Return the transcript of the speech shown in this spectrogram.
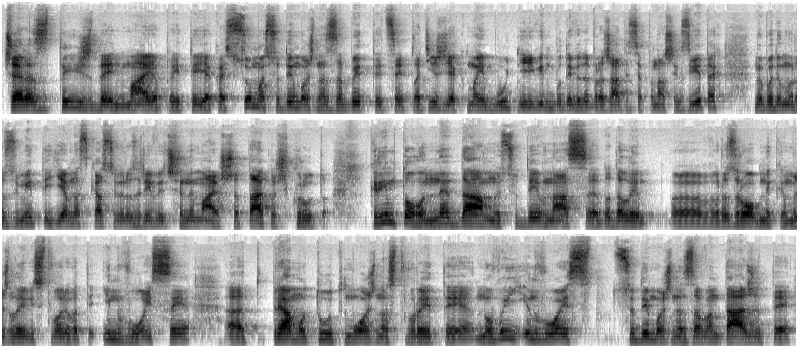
через тиждень має прийти якась сума, сюди можна забити цей платіж як майбутній, і він буде відображатися по наших звітах. Ми будемо розуміти, є в нас касові розриви чи немає, що також круто. Крім того, недавно сюди в нас е, додали розробники можливість створювати інвойси. Е, Прямо тут можна створити новий інвойс. Сюди можна завантажити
